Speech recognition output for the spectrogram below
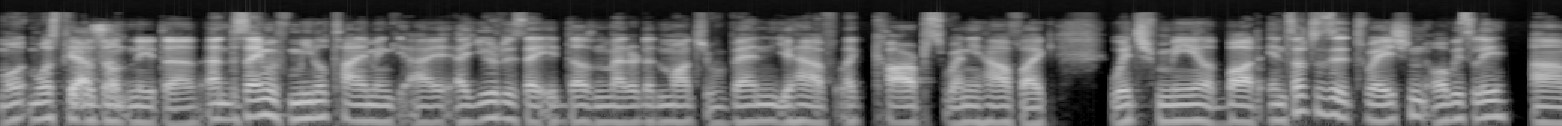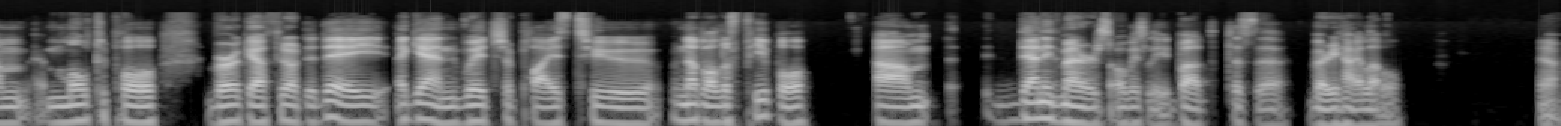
most people yeah, so... don't need that. And the same with meal timing. I, I usually say it doesn't matter that much when you have like carbs, when you have like which meal. But in such a situation, obviously, um, multiple workout throughout the day, again, which applies to not a lot of people, um, then it matters, obviously, but that's a very high level. Yeah.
